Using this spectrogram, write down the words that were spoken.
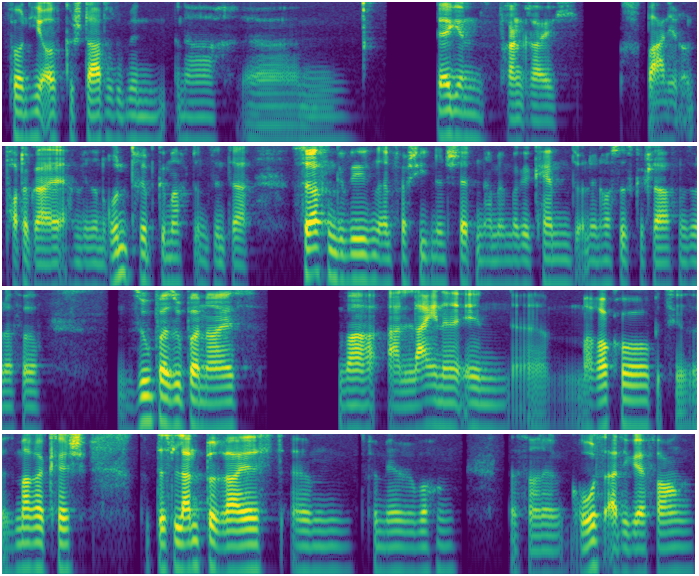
von hier aus gestartet und bin nach ähm, Belgien, Frankreich, Spanien und Portugal haben wir so einen Rundtrip gemacht und sind da surfen gewesen an verschiedenen Städten, haben immer gecampt und in Hostels geschlafen. So, das war super, super nice. War alleine in äh, Marokko bzw. Marrakesch, habe das Land bereist ähm, für mehrere Wochen. Das war eine großartige Erfahrung.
